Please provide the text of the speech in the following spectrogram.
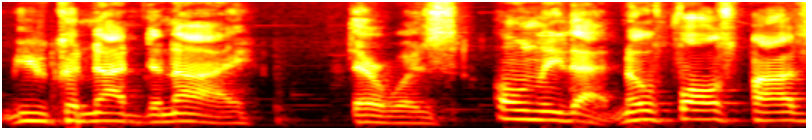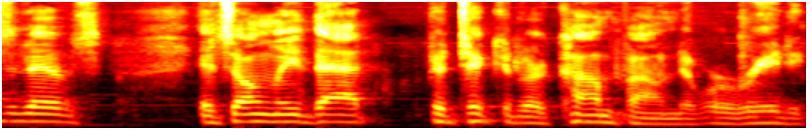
You could not deny there was only that. No false positives. It's only that particular compound that we're reading.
